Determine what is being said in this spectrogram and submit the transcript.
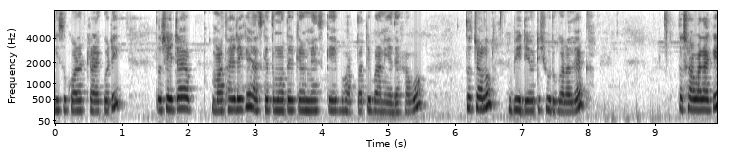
কিছু করার ট্রাই করি। তো সেটা মাথায় রেখে আজকে তোমাদেরকে আমি আজকে এই ভর্তাটি বানিয়ে দেখাবো। তো চলো, ভিডিওটি শুরু করা যাক। তো সবার আগে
